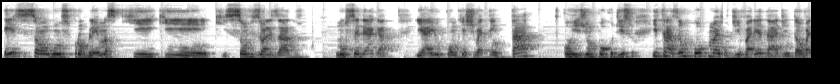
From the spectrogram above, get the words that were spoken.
esses são alguns problemas que, que, que são visualizados no CDH. E aí o Conquest vai tentar corrigir um pouco disso e trazer um pouco mais de variedade. Então, vai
